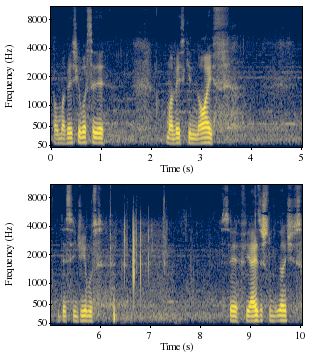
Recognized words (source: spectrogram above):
Então, uma vez que você uma vez que nós decidimos ser fiéis estudantes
